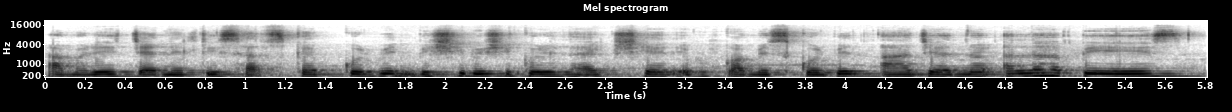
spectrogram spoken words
আমার এই চ্যানেলটি সাবস্ক্রাইব করবেন, বেশি বেশি করে লাইক, শেয়ার এবং কমেন্টস করবেন। আজ আর নয়, আল্লাহ হাফেজ।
